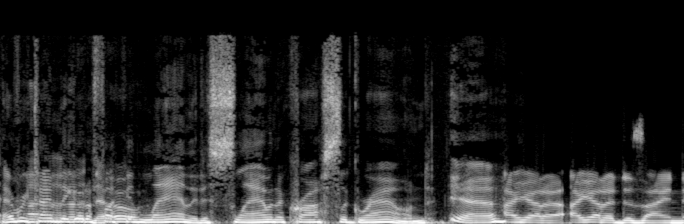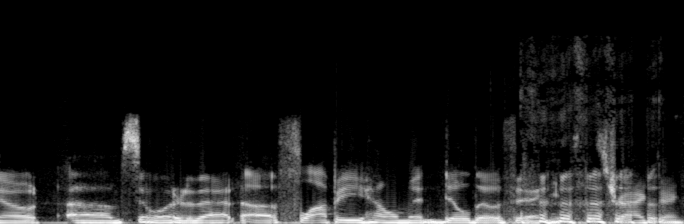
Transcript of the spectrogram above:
Every time they go to Uh, no. fucking land, they just slam it across the ground. Yeah. I got a I got a design note um, similar to that uh, floppy helmet dildo thing. It's distracting.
